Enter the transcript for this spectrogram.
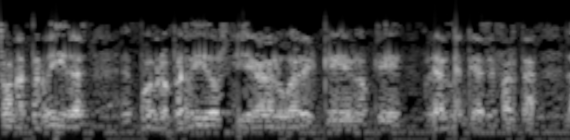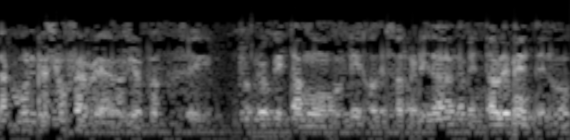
zonas perdidas, eh, pueblos perdidos y llegar a lugares que lo que realmente hace falta la comunicación férrea, ¿no es cierto? Sí yo creo que estamos lejos de esa realidad, lamentablemente, ¿no?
